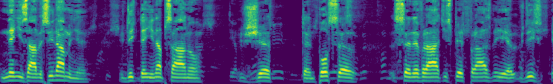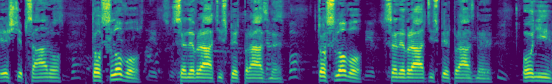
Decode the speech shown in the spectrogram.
není závislý na mě. Vždyť není napsáno, že ten posel se nevrátí zpět prázdný, je vždy ještě psáno, to slovo se nevrátí zpět prázdné. To slovo se nevrátí zpět prázdné. Oni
